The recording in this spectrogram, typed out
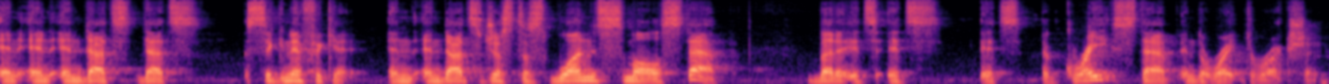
and and and that's that's significant and and that's just this one small step but it's it's it's a great step in the right direction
